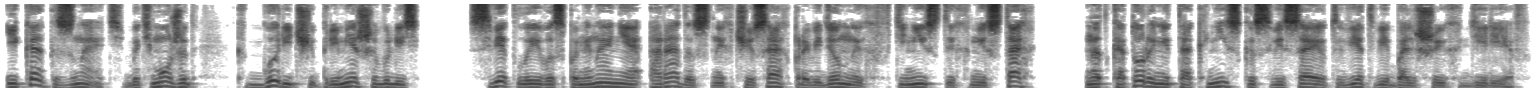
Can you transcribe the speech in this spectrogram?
И как знать, быть может, к горечи примешивались светлые воспоминания о радостных часах, проведенных в тенистых местах, над которыми так низко свисают ветви больших дерев.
